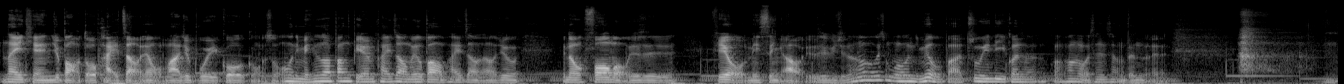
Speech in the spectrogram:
那一天就帮我多拍照，这样我妈就不会过跟我说，哦，你每天都要帮别人拍照，没有帮我拍照，然后就 you know formal 就是。Feel missing out，就是会觉得啊，为什么你没有把注意力关在关放在我身上？等等，嗯，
